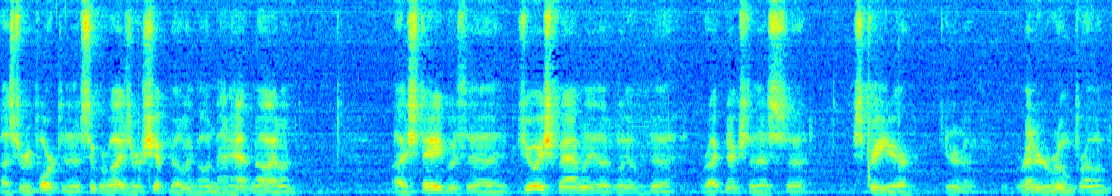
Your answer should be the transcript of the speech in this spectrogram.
I was to report to the supervisor of shipbuilding on Manhattan Island. I stayed with a Jewish family that lived uh, right next to this uh, street here, in a, rented a room from them.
